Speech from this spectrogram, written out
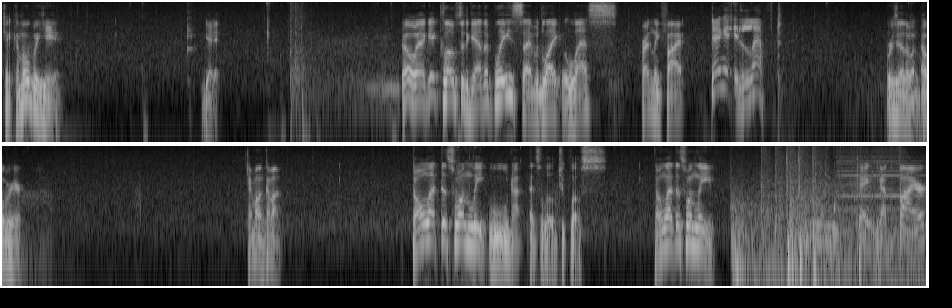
Okay, come over here. Get it. Oh, yeah, get closer together, please. I would like less friendly fire. Dang it, it left. Where's the other one? Over here. Come on, come on. Don't let this one leave. Ooh, not, that's a little too close. Don't let this one leave. Okay, we got the fire.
